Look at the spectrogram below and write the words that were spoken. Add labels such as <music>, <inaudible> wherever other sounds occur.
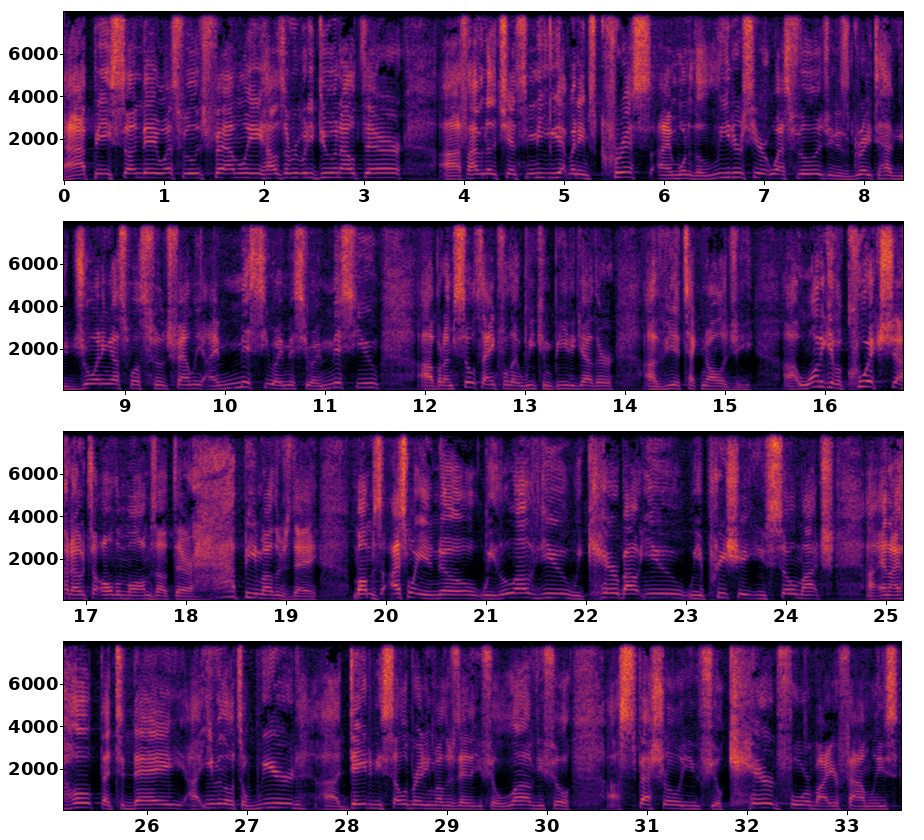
Happy Sunday, West Village family. How's everybody doing out there? Uh, if I have another chance to meet you yet, my name's Chris. I'm one of the leaders here at West Village. It is great to have you joining us, West Village family. I miss you, I miss you, I miss you. Uh, but I'm so thankful that we can be together uh, via technology. I uh, want to give a quick shout out to all the moms out there. Happy Mother's Day. Moms, I just want you to know we love you, we care about you, we appreciate you so much. Uh, and I hope that today, uh, even though it's a weird day to be celebrating Mother's Day, that you feel loved, you feel special, you feel cared for by your families.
